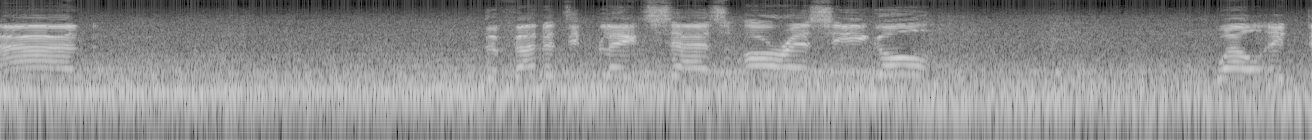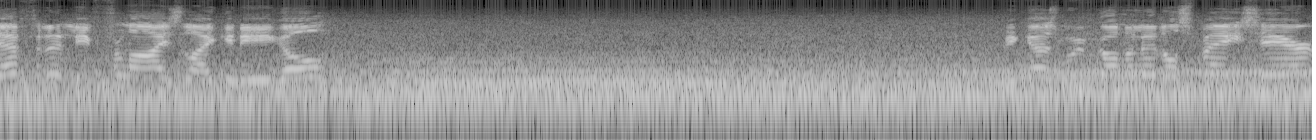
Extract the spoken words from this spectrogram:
and the vanity plate says RS Eagle. Well, it definitely flies like an eagle. Because we've got a little space here.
